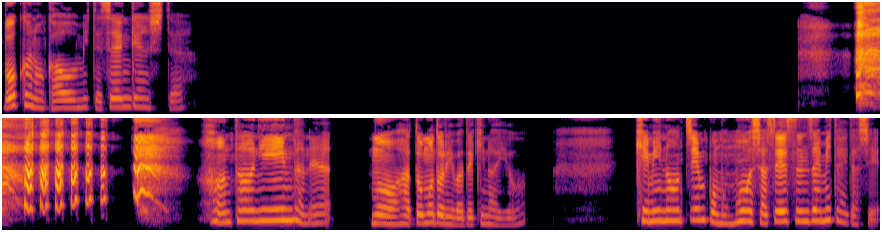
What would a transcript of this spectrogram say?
僕の顔を見て宣言して。本当にいいんだね。もう後戻りはできないよ。君のおちんぽももう射精寸前みたいだし。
